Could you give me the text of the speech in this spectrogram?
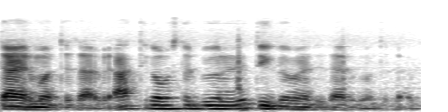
দায়ের মধ্যে যাবে। আর্থিক অবস্থার বিবরণী দীর্ঘমেয়াদী দায়ের মধ্যে যাবে।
